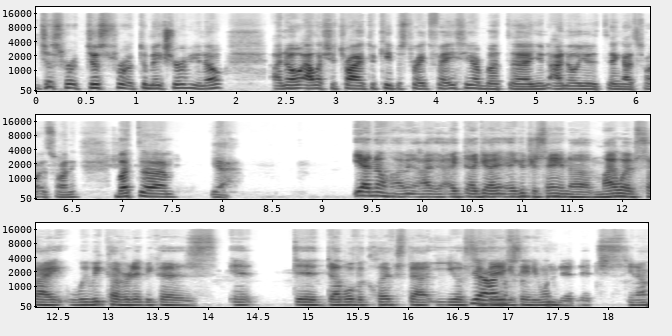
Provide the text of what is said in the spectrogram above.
just for just for to make sure, you know. I know Alex, you're trying to keep a straight face here, but uh, you, I know you think that's it's funny, but um, yeah. Yeah, no, I mean, I I, I, I get what you're saying. Uh, my website, we we covered it because it did double the clicks that UFC yeah, Vegas 81 did. It's you know.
